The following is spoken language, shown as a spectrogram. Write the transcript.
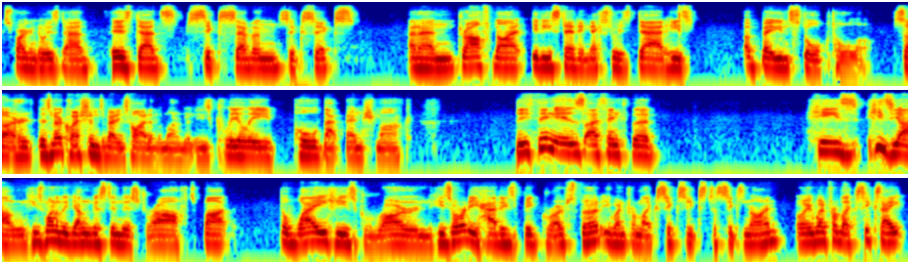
spoken to his dad. His dad's six seven, six six. And then draft night, Giddey standing next to his dad. He's a beanstalk taller. So there's no questions about his height at the moment. He's clearly pulled that benchmark. The thing is, I think that he's he's young. He's one of the youngest in this draft, but the way he's grown, he's already had his big growth spurt. He went from like six six to six nine, or he went from like six eight.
